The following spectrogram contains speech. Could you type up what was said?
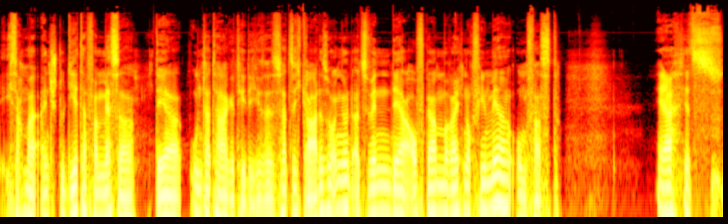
ich sag mal, ein studierter Vermesser, der unter Tage tätig ist. Also es hat sich gerade so angehört, als wenn der Aufgabenbereich noch viel mehr umfasst. Ja, jetzt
